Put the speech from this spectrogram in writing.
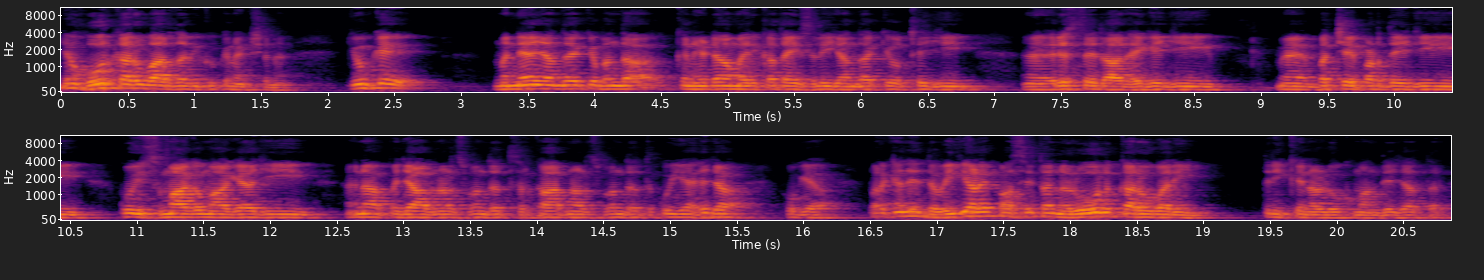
ਜਾਂ ਹੋਰ ਕਾਰੋਬਾਰ ਦਾ ਵੀ ਕੋਈ ਕਨੈਕਸ਼ਨ ਹੈ? ਕਿਉਂਕਿ ਮੰਨਿਆ ਜਾਂਦਾ ਹੈ ਕਿ ਬੰਦਾ ਕੈਨੇਡਾ, ਅਮਰੀਕਾ ਤਾਂ ਇਸ ਲਈ ਜਾਂਦਾ ਕਿ ਉੱਥੇ ਜੀ ਰਿਸ਼ਤੇਦਾਰ ਹੈਗੇ ਜੀ, ਮੈਂ ਬੱਚੇ ਪੜਦੇ ਜੀ, ਕੋਈ ਸਮਾਗਮ ਆ ਗਿਆ ਜੀ ਹੈ ਨਾ ਪੰਜਾਬ ਨਾਲ ਸੰਬੰਧਿਤ, ਸਰਕਾਰ ਨਾਲ ਸੰਬੰਧਿਤ, ਕੋਈ ਇਹੋ ਜਿਹਾ ਹੋ ਗਿਆ। ਪਰ ਕਹਿੰਦੇ ਦਵਾਈ ਵਾਲੇ ਪਾਸੇ ਤਾਂ ਨਰੋਲ ਕਾਰੋਬਾਰੀ ਤਰੀਕੇ ਨਾਲ ਲੋਕ ਮੰਨਦੇ ਜ਼ਿਆਦਾਤਰ,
